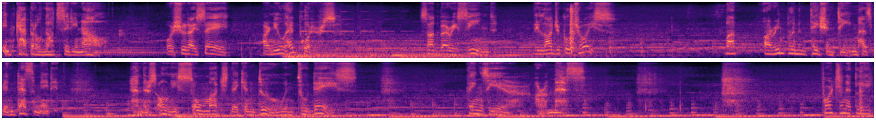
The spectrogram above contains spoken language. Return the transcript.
in Capital Knot City now. Or should I say, our new headquarters. Sudbury seemed the logical choice. But our implementation team has been decimated. And there's only so much they can do in two days. Things here are a mess. Fortunately,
